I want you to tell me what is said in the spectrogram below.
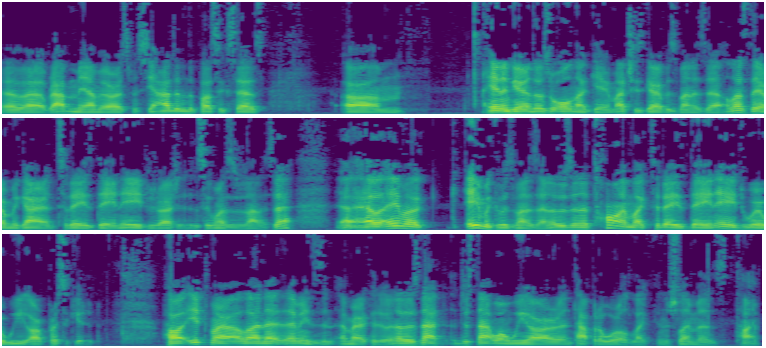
Uh, Rabbi the Pasuk says, um, Hanim Gerim, those are all not Gerim. Achis Gerim is Manazeh. Unless they are Megar in today's day and age, which Rashi is Manazeh. Uh, El Ema, Ema is Manazeh. There's in a time like today's day and age where we are persecuted. Ha Itmar Allah, that means in America too. Words, not, just not when we are on top of the world, like in Shlema's time.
